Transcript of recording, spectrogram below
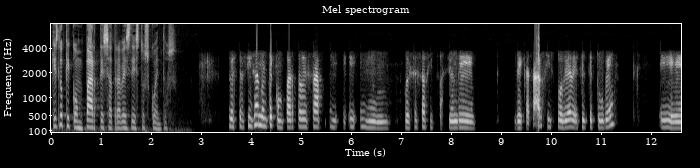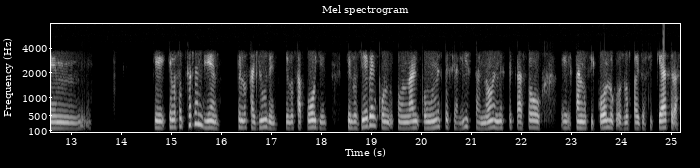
qué es lo que compartes a través de estos cuentos? Pues precisamente comparto esa eh, pues esa situación de de catarsis, podría decir que tuve eh, que, que los observen bien, que los ayuden, que los apoyen, que los lleven con, con, con un especialista, ¿no? En este caso eh, están los psicólogos, los psiquiatras,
